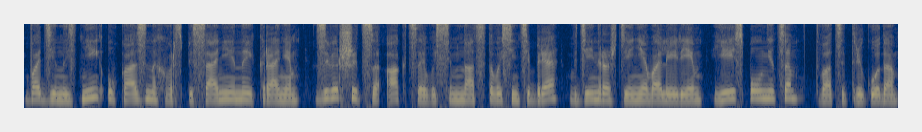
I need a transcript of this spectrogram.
в один из дней, указанных в расписании на экране. Завершится акция 18 сентября, в день рождения Валерии. Ей исполнится 23 года.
